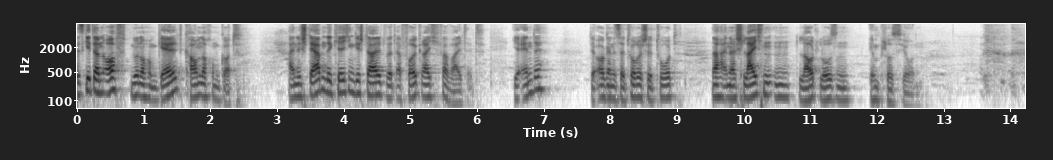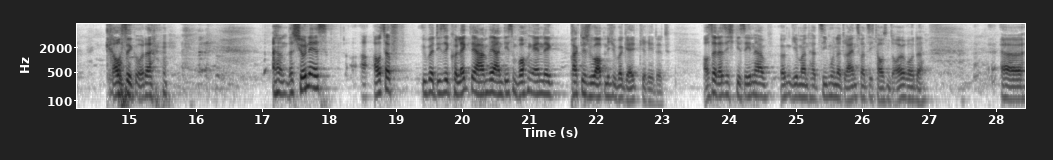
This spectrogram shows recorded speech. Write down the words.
Es geht dann oft nur noch um Geld, kaum noch um Gott. Eine sterbende Kirchengestalt wird erfolgreich verwaltet. Ihr Ende? Der organisatorische Tod nach einer schleichenden, lautlosen Implosion. Grausig, oder? Das Schöne ist, außer über diese Kollekte haben wir an diesem Wochenende praktisch überhaupt nicht über Geld geredet. Außer dass ich gesehen habe, irgendjemand hat 723.000 Euro. Oder, äh,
